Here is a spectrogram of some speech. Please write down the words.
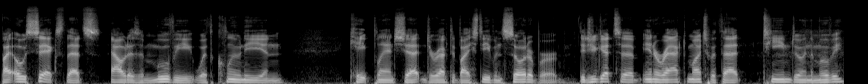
By 06, that's out as a movie with Clooney and Cate Blanchett, and directed by Steven Soderbergh. Did you get to interact much with that team doing the movie?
